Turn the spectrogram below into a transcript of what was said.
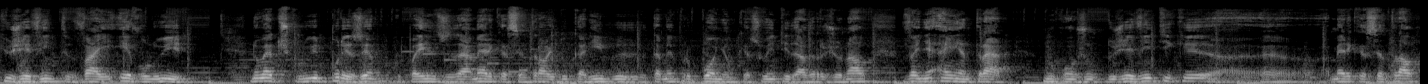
que o G20 vai evoluir. Não é de excluir, por exemplo, que países da América Central e do Caribe também proponham que a sua entidade regional venha a entrar no conjunto do G20 e que a América Central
